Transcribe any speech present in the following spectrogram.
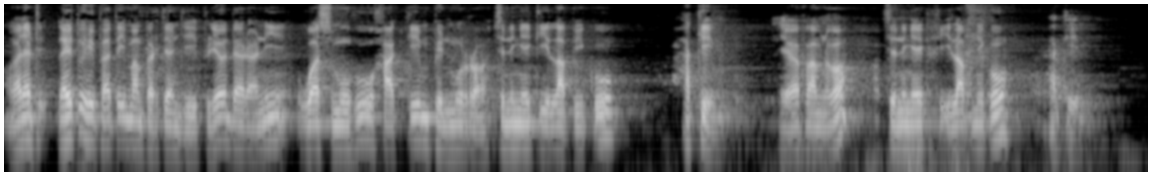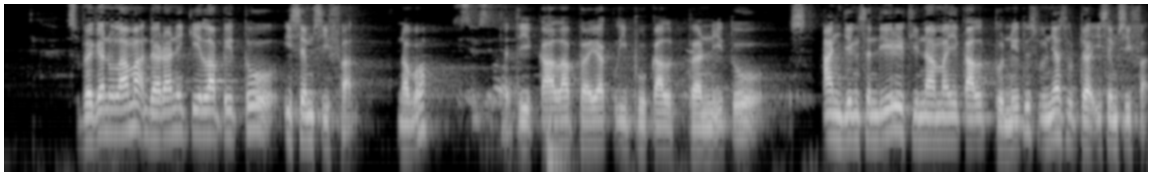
Makanya lah itu hebatnya Imam berjanji. Beliau darani wasmuhu Hakim bin Murrah. Jenenge kilap iku Hakim. Ya paham napa? Jenenge kilap niku Hakim. Sebagian ulama darani kilap itu isim sifat. Napa? Jadi bayak libu kalban itu anjing sendiri dinamai kalbun itu sebenarnya sudah isim sifat.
